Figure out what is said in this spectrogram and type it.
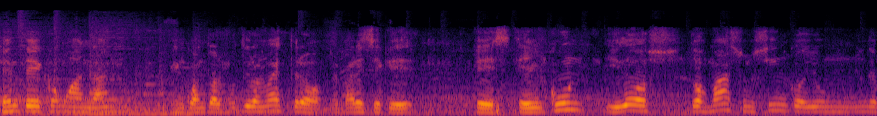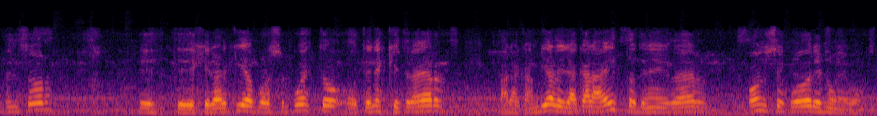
Gente, ¿cómo andan? En cuanto al futuro nuestro, me parece que es el Kun y dos, dos más, un 5 y un defensor, este, de jerarquía por supuesto, o tenés que traer, para cambiarle la cara a esto, tenés que traer 11 jugadores nuevos,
